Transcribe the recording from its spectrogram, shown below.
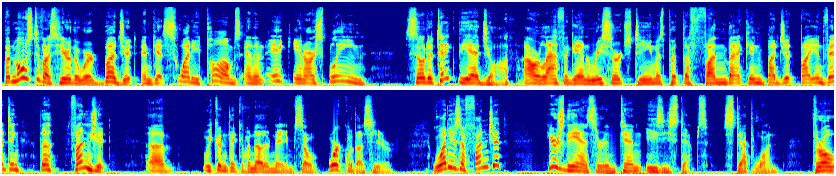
But most of us hear the word budget and get sweaty palms and an ache in our spleen. So, to take the edge off, our Laugh Again research team has put the fun back in budget by inventing the Fungit. Uh, we couldn't think of another name, so work with us here. What is a Fungit? Here's the answer in 10 easy steps. Step 1 Throw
